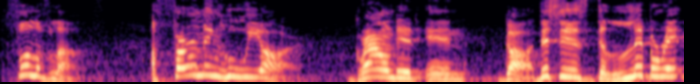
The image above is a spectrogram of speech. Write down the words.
full of love, affirming who we are, grounded in God. This is deliberate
